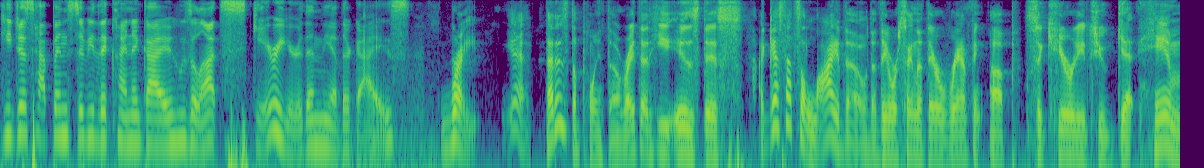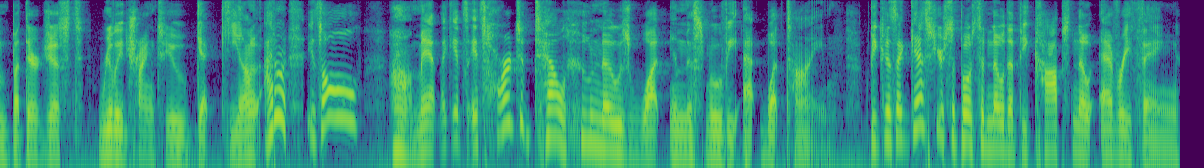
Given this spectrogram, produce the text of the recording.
he just happens to be the kind of guy who's a lot scarier than the other guys right yeah, that is the point, though, right? That he is this. I guess that's a lie, though, that they were saying that they were ramping up security to get him, but they're just really trying to get Keanu. I don't. It's all. Oh man, like it's it's hard to tell who knows what in this movie at what time because I guess you're supposed to know that the cops know everything.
